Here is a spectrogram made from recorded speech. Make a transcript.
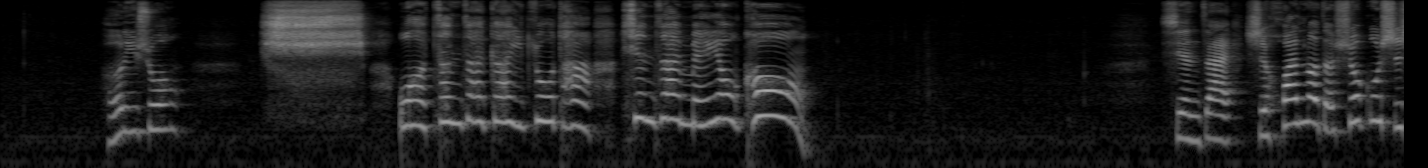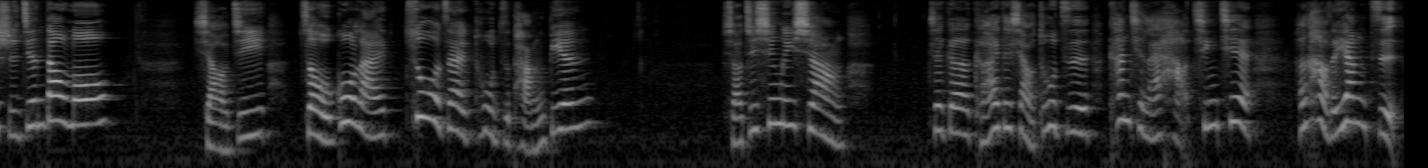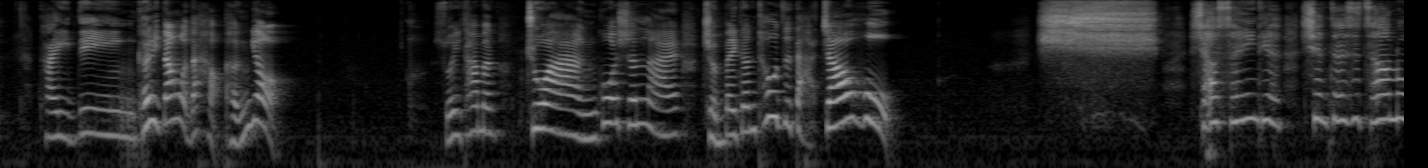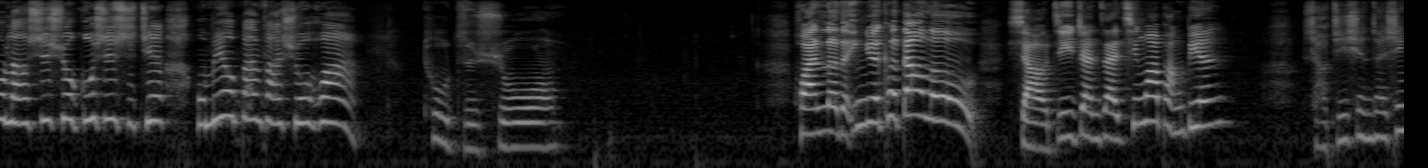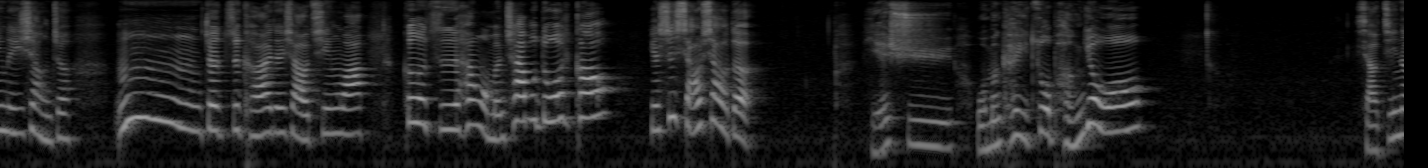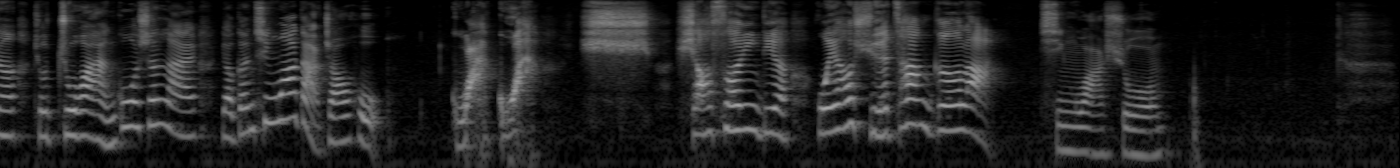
河狸说：“嘘。”我正在盖一座塔，现在没有空。现在是欢乐的说故事时间到喽！小鸡走过来，坐在兔子旁边。小鸡心里想：这个可爱的小兔子看起来好亲切，很好的样子，它一定可以当我的好朋友。所以他们。转过身来，准备跟兔子打招呼。嘘，小声一点！现在是苍鹭老师说故事时间，我没有办法说话。兔子说：“欢乐的音乐课到喽！”小鸡站在青蛙旁边。小鸡现在心里想着：“嗯，这只可爱的小青蛙个子和我们差不多高。”也是小小的，也许我们可以做朋友哦。小鸡呢，就转过身来要跟青蛙打招呼。呱呱，嘘，小声一点，我要学唱歌啦。青蛙说：“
